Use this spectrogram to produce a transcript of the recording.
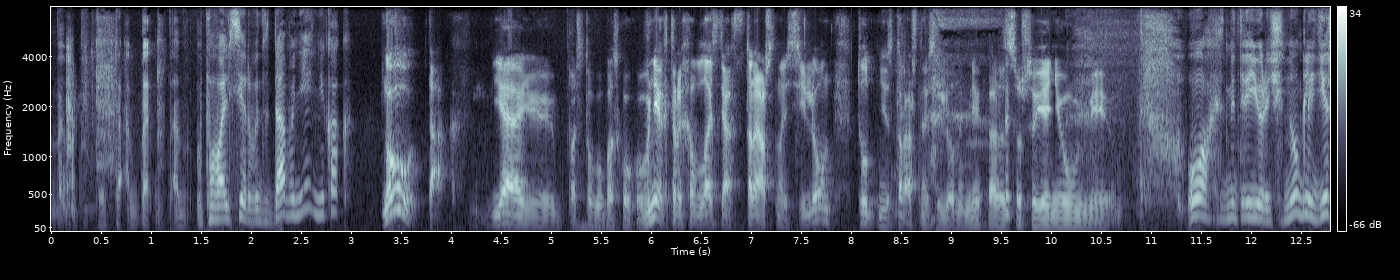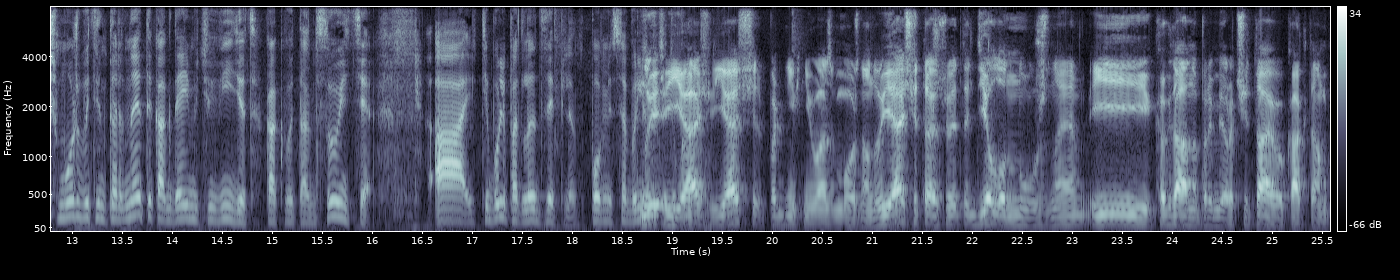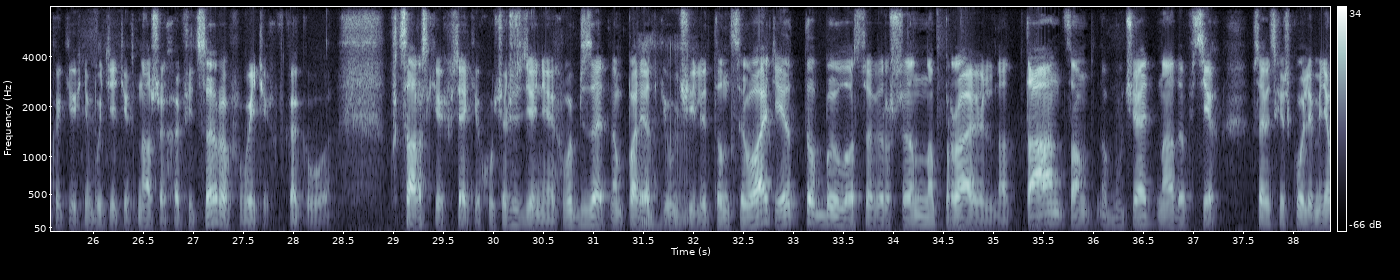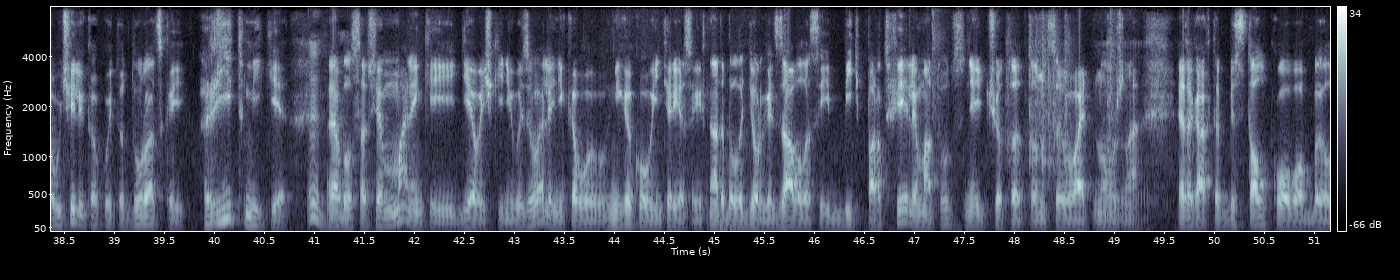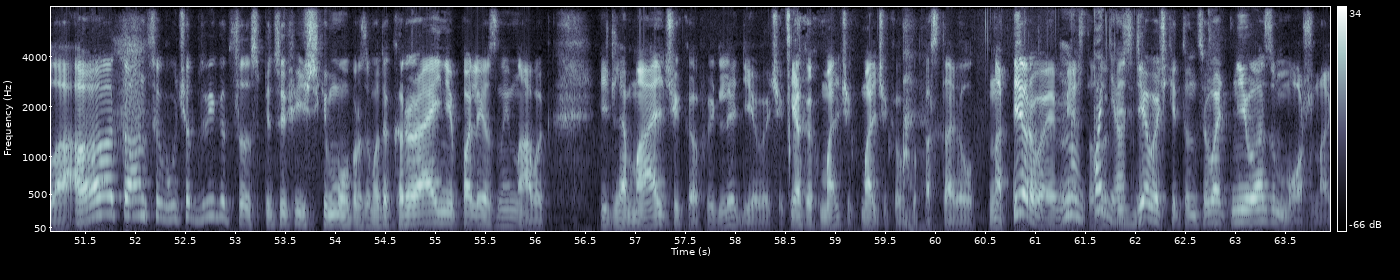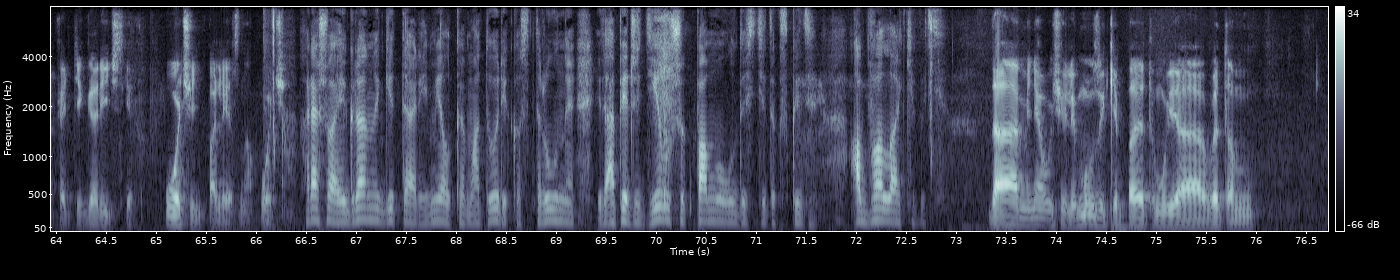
повальсировать с дамой? никак? Ну, так, я, поскольку, поскольку в некоторых областях страшно силен, тут не страшно силен, и мне кажется, что я не умею. Ох, Дмитрий Юрьевич, ну, глядишь, может быть, интернет и когда-нибудь увидит, как вы танцуете. А тем более под Led Zeppelin. Помнится, были ну, я, я, под них невозможно. Но я считаю, что это дело нужное. И когда, например, читаю, как там каких-нибудь этих наших офицеров в этих, как его, в царских всяких учреждениях в обязательном порядке учили танцевать, это было совершенно правильно. Танцам обучать надо всех. В советской школе меня учили какой-то дурацкой ритмике. Я был совсем маленький, и девочки не вызывали никого, никакого интереса. Их надо было дергать за волосы и бить портфелем, а тут с ней что-то танцевать нужно. Это как-то бестолково было. А танцы учат двигаться специфическим образом. Это крайне полезный навык и для мальчиков, и для девочек. Я как мальчик мальчиков бы поставил на первое ну, место, ну, но без девочки танцевать невозможно категорически. Очень полезно, очень. Хорошо, а игра на гитаре, мелкая моторика, струны, и, опять же, девушек по молодости, так сказать, обволакивать. Да, меня учили музыке, поэтому я в этом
